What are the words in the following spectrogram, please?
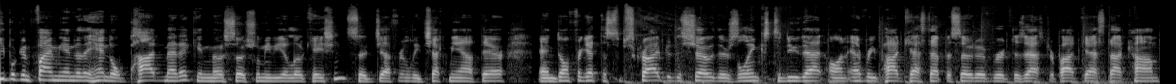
People can find me under the handle Podmedic in most social media locations. So definitely check me out there. And don't forget to subscribe to the show. There's links to do that on every podcast episode over at disasterpodcast.com.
